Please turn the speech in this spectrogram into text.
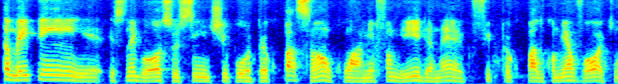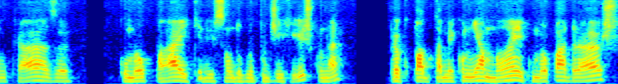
também tem esse negócio, assim, tipo, preocupação com a minha família, né? Fico preocupado com a minha avó aqui em casa, com meu pai, que eles são do grupo de risco, né? Preocupado também com minha mãe, com meu padrasto.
